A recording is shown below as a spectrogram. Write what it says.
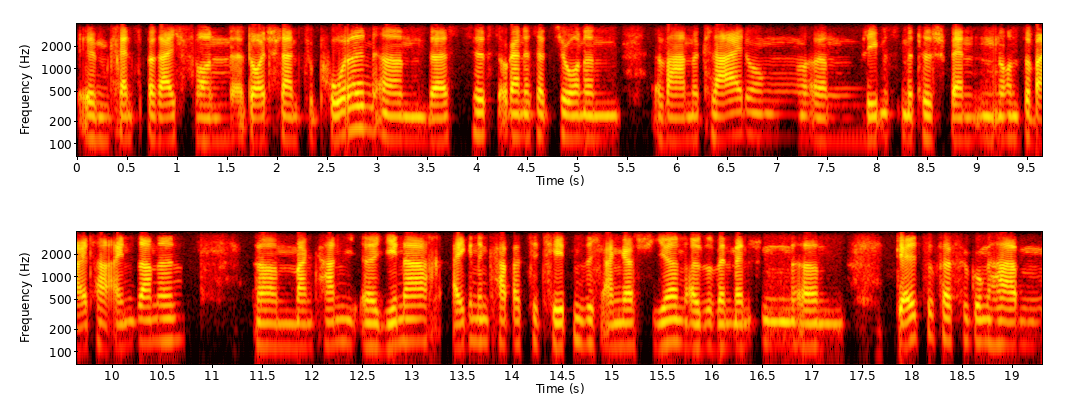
im Grenzbereich von Deutschland zu Polen, ähm, dass Hilfsorganisationen warme Kleidung, ähm, Lebensmittel spenden und so weiter einsammeln. Ähm, man kann äh, je nach eigenen Kapazitäten sich engagieren. Also wenn Menschen ähm, Geld zur Verfügung haben,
